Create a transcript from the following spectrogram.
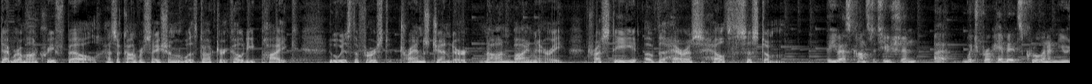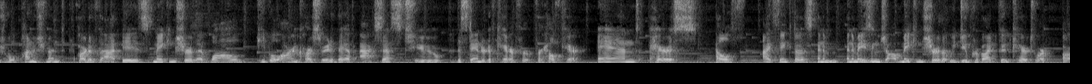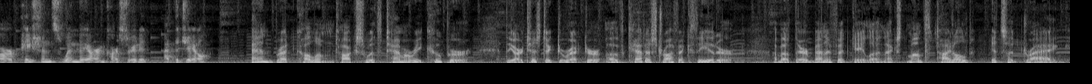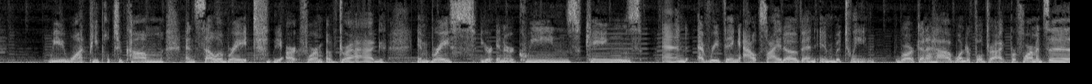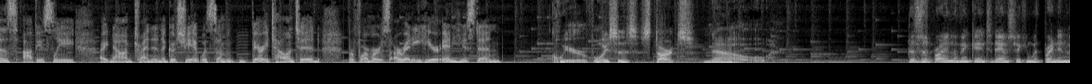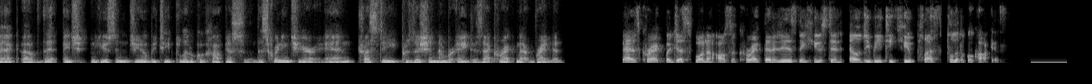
Deborah Moncrief Bell has a conversation with Dr. Cody Pike, who is the first transgender, non binary trustee of the Harris Health System. The U.S. Constitution, uh, which prohibits cruel and unusual punishment, part of that is making sure that while people are incarcerated, they have access to the standard of care for, for health care. And Harris Health I think, does an, an amazing job making sure that we do provide good care to our, our patients when they are incarcerated at the jail. And Brett Cullum talks with Tamarie Cooper, the artistic director of Catastrophic Theater, about their benefit gala next month titled It's a Drag. We want people to come and celebrate the art form of drag, embrace your inner queens, kings, and everything outside of and in between. We're going to have wonderful drag performances. Obviously, right now I'm trying to negotiate with some very talented performers already here in Houston. Queer Voices starts now. This is Brian Lavinka, and today I'm speaking with Brandon Mack of the H- Houston GLBT Political Caucus, the screening chair and trustee position number eight. Is that correct, Matt Brandon? That is correct, but just want to also correct that it is the Houston LGBTQ plus political caucus.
